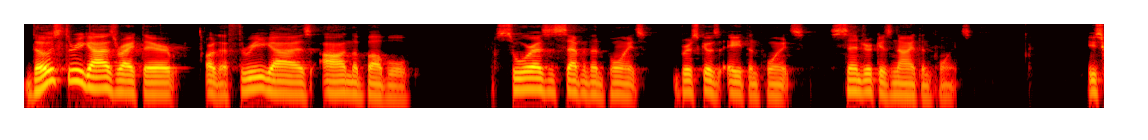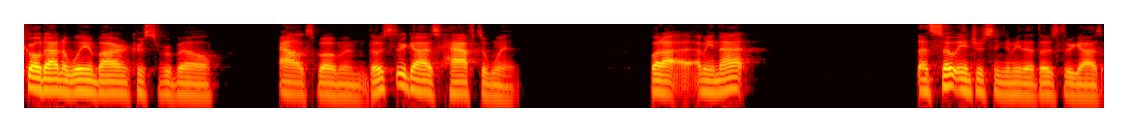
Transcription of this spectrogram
those three guys right there are the three guys on the bubble. Suarez is seventh in points. Briscoe's eighth in points. Cindric is ninth in points. You scroll down to William Byron, Christopher Bell, Alex Bowman. Those three guys have to win. But I, I mean that that's so interesting to me that those three guys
